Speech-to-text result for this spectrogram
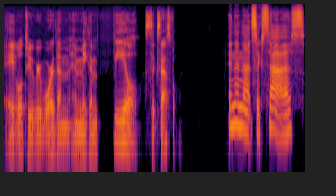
able to reward them and make them feel successful. And then that success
